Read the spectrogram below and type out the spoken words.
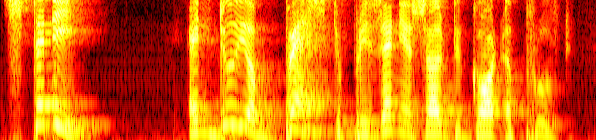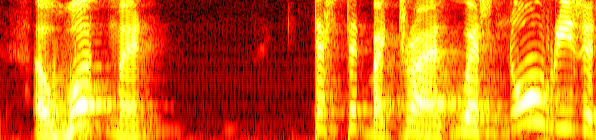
Study and do your best to present yourself to God approved. A workman tested by trial who has no reason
